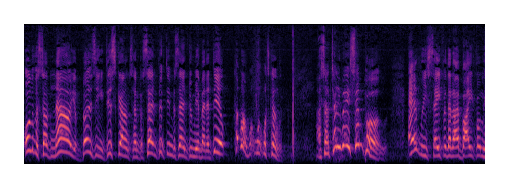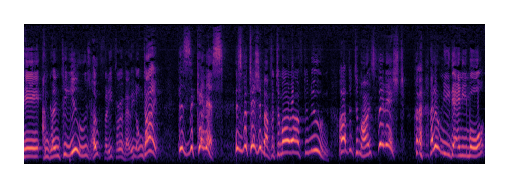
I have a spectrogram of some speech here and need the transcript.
All of a sudden now you're busy, discount 10%, 15%, do me a better deal. Come on, what, what's going on? I said, I'll tell you very simple. Every safer that I buy from here, I'm going to use, hopefully, for a very long time. This is a kinnis. This is for Tisha for tomorrow afternoon. After tomorrow, it's finished. I don't need it anymore.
